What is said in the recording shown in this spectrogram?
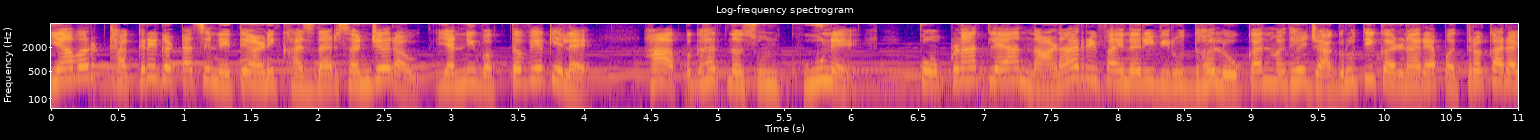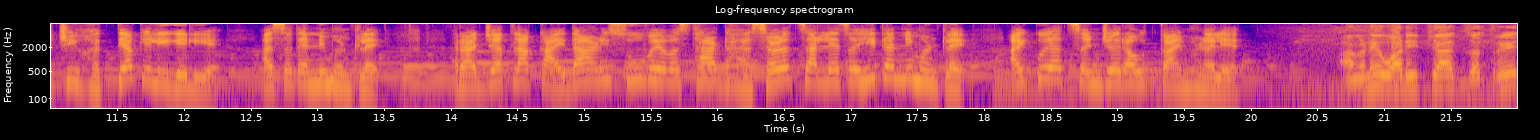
यावर ठाकरे गटाचे नेते आणि खासदार संजय राऊत यांनी वक्तव्य केलंय. हा अपघात नसून खून आहे. कोकणातल्या नाणार रिफायनरी विरुद्ध लोकांमध्ये जागृती करणाऱ्या पत्रकाराची हत्या केली गेली आहे असं त्यांनी म्हटलंय. राज्यातला कायदा आणि सुव्यवस्था ढासळत चालल्याचंही त्यांनी म्हटलंय. ऐकूयात संजय राऊत काय म्हणाले आहेत. आंगणेवाडीच्या जत्रेत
